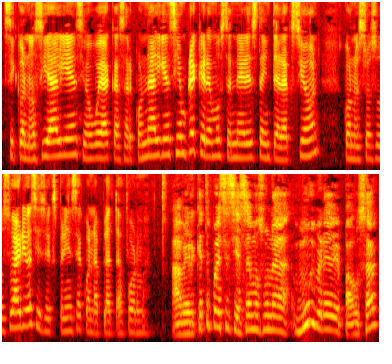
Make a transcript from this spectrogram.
si conocí a alguien, si me voy a casar con alguien. Siempre queremos tener esta interacción con nuestros usuarios y su experiencia con la plataforma. A ver, ¿qué te parece si hacemos una muy breve pausa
